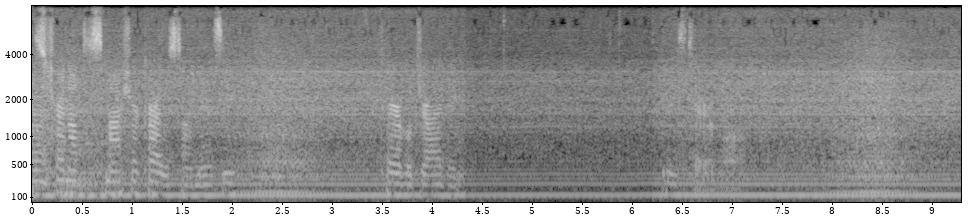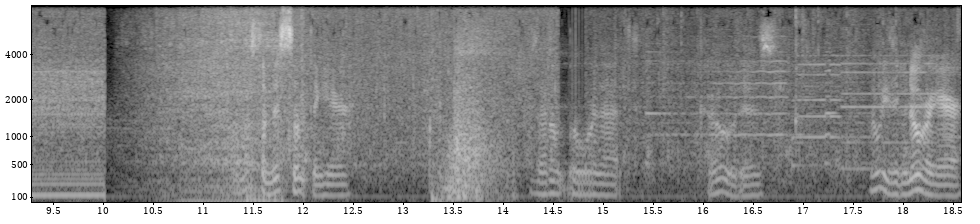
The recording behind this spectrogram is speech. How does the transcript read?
Let's try not to smash our car this time, Nancy. Terrible driving. It is terrible. I must have missed something here. Because I don't know where that code is. Nobody's even over here.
